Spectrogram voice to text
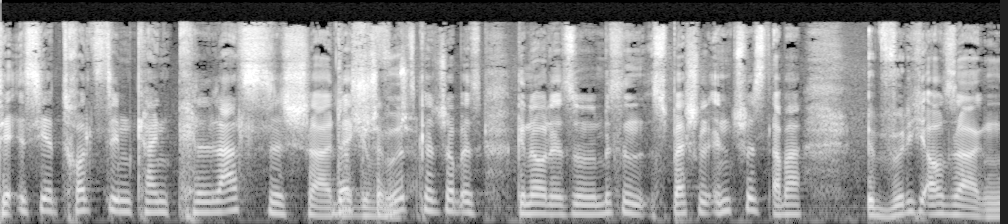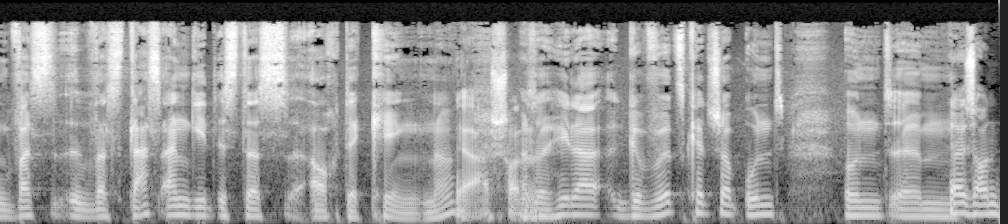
der ist ja trotzdem kein klassischer. der stimmt. Gewürzketchup ist, genau, der ist so ein bisschen Special Interest, aber würde ich auch sagen, was, was das angeht, ist das auch der King, ne? Ja, schon. Also Hela Gewürzketchup und, und, ähm, Da ist auch ein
